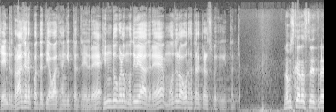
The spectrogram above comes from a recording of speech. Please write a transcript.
ಜೈನರ ರಾಜರ ಪದ್ಧತಿ ಯಾವಾಗ ಹೆಂಗಿತ್ತಂತ ಹೇಳಿದ್ರೆ, ಹಿಂದೂಗಳು ಮದುವೆ ಆದರೆ ಮೊದಲು ಅವ್ರ ಹತ್ರ ಕಳಿಸ್ಬೇಕಾಗಿತ್ತಂತೆ. ನಮಸ್ಕಾರ ಸ್ನೇಹಿತರೆ,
